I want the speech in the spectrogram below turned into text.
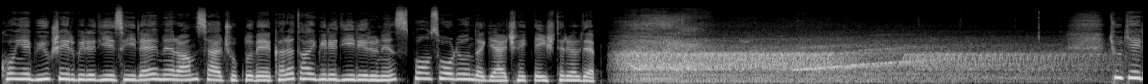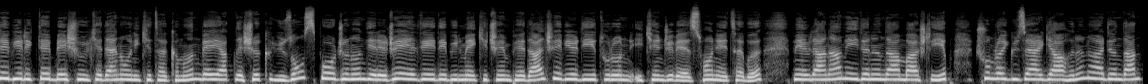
Konya Büyükşehir Belediyesi ile Meram, Selçuklu ve Karatay belediyelerinin sponsorluğunda gerçekleştirildi. Türkiye ile birlikte 5 ülkeden 12 takımın ve yaklaşık 110 sporcunun derece elde edebilmek için pedal çevirdiği turun ikinci ve son etabı Mevlana Meydanı'ndan başlayıp Çumra güzergahının ardından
